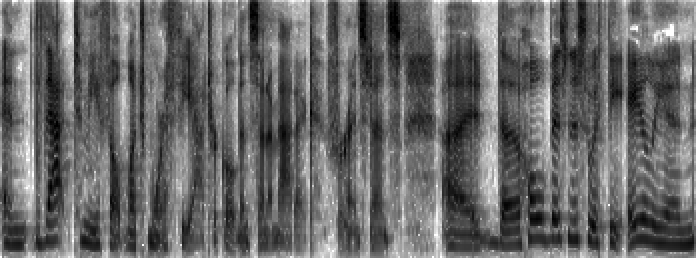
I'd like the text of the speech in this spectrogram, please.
and that to me felt much more theatrical than cinematic. For instance, uh, the whole business with the alien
